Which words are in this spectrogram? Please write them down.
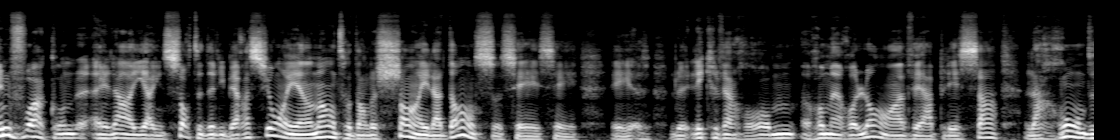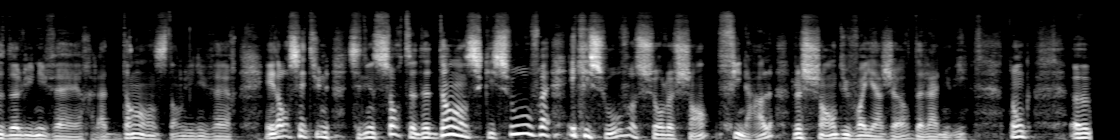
Une fois qu'on est là, il y a une sorte de libération et on entre dans le chant et la danse. C'est, euh, l'écrivain Rom- Romain Roland avait appelé ça la ronde de l'univers, la danse dans l'univers. Et donc c'est une, c'est une sorte de danse qui s'ouvre et qui s'ouvre sur le chant final, le chant du voyageur de la nuit. Donc, euh,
